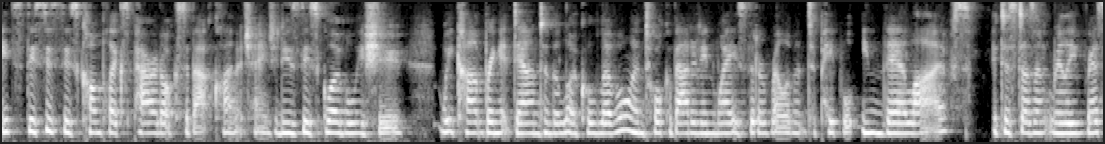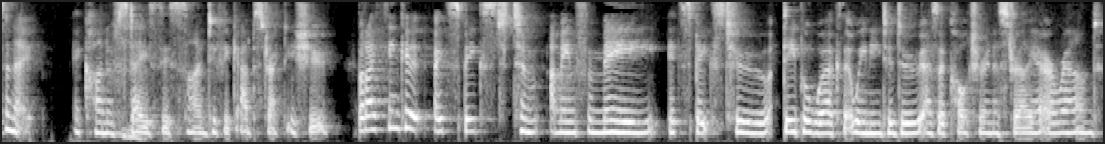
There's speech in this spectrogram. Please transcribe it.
It's this is this complex paradox about climate change. It is this global issue. We can't bring it down to the local level and talk about it in ways that are relevant to people in their lives. It just doesn't really resonate. It kind of mm-hmm. stays this scientific abstract issue. But I think it, it speaks to, I mean, for me, it speaks to deeper work that we need to do as a culture in Australia around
